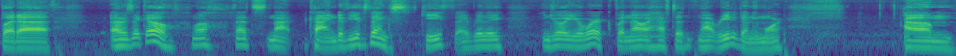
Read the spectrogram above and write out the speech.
But uh, I was like, oh, well, that's not kind of you. Thanks, Keith. I really enjoy your work, but now I have to not read it anymore. Um,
